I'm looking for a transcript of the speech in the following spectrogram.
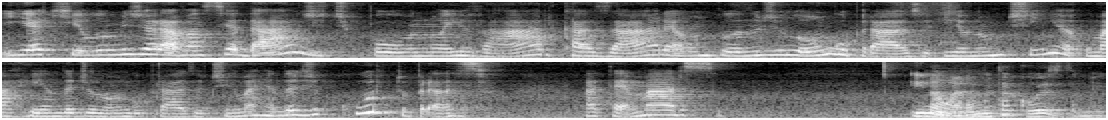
E aquilo me gerava ansiedade, tipo, noivar, casar é um plano de longo prazo. E eu não tinha uma renda de longo prazo, eu tinha uma renda de curto prazo, até março. E não era muita coisa também.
